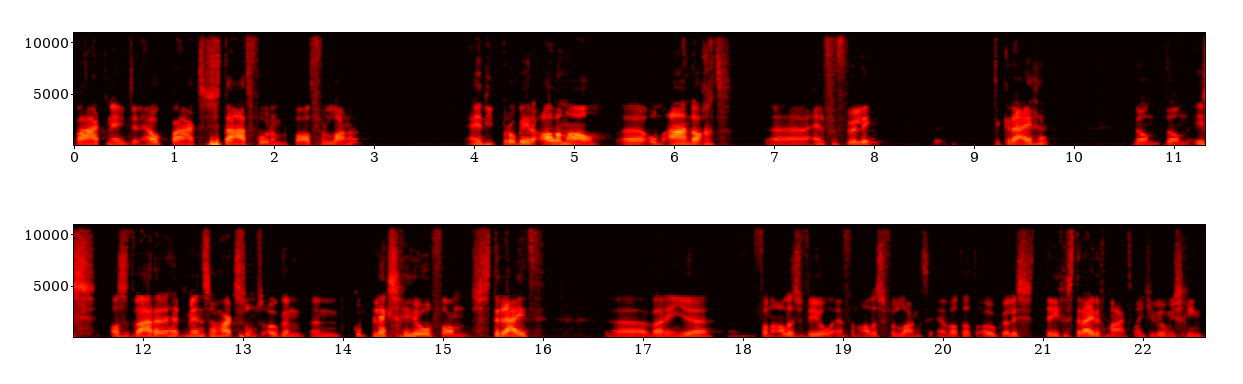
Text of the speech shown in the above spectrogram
paard neemt en elk paard staat voor een bepaald verlangen. En die proberen allemaal uh, om aandacht uh, en vervulling te krijgen, dan, dan is als het ware het mensenhart soms ook een, een complex geheel van strijd, waarin je van alles wil en van alles verlangt. En wat dat ook wel eens tegenstrijdig maakt. Want je wil misschien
